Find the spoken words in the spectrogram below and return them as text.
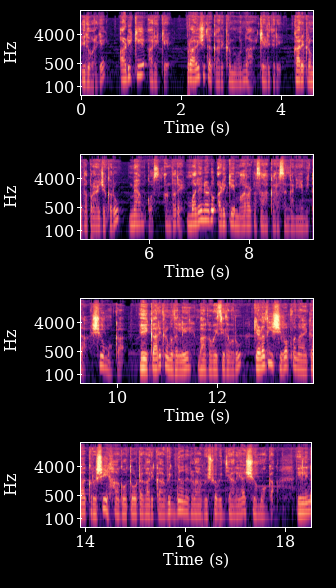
ಇದುವರೆಗೆ ಅಡಿಕೆ ಅರಿಕೆ ಪ್ರಾಯೋಜಿತ ಕಾರ್ಯಕ್ರಮವನ್ನು ಕೇಳಿದಿರಿ. ಕಾರ್ಯಕ್ರಮದ ಪ್ರಾಯೋಜಕರು ಮ್ಯಾಮ್ಕೋಸ್ ಅಂದರೆ ಮಲೆನಾಡು ಅಡಿಕೆ ಮಾರಾಟ ಸಹಕಾರ ಸಂಘ ನಿಯಮಿತ ಶಿವಮೊಗ್ಗ. ಈ ಕಾರ್ಯಕ್ರಮದಲ್ಲಿ ಭಾಗವಹಿಸಿದವರು ಕೆಳದಿ ಶಿವಪ್ಪ ನಾಯಕ ಕೃಷಿ ಹಾಗೂ ತೋಟಗಾರಿಕಾ ವಿಜ್ಞಾನಗಳ ವಿಶ್ವವಿದ್ಯಾಲಯ ಶಿವಮೊಗ್ಗ. ಇಲ್ಲಿನ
